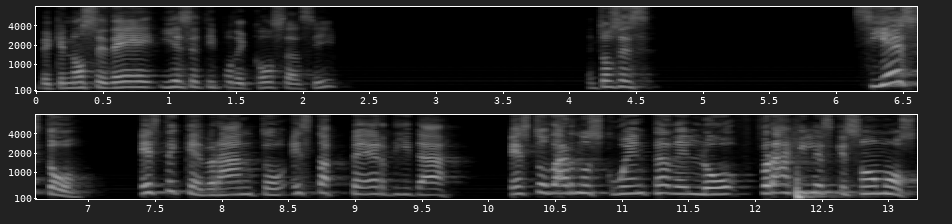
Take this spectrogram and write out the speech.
de que no se dé y ese tipo de cosas, ¿sí? Entonces, si esto, este quebranto, esta pérdida, esto darnos cuenta de lo frágiles que somos,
